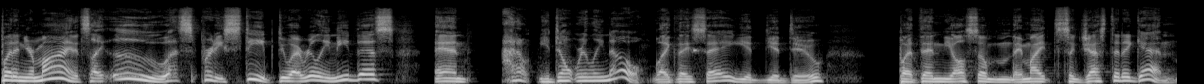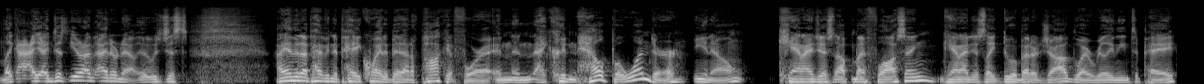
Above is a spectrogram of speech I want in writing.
But in your mind, it's like, ooh, that's pretty steep. Do I really need this? And I don't, you don't really know. Like they say you, you do. But then you also, they might suggest it again. Like I, I just, you know, I, I don't know. It was just, I ended up having to pay quite a bit out of pocket for it. And then I couldn't help but wonder, you know, can I just up my flossing? Can I just like do a better job? Do I really need to pay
